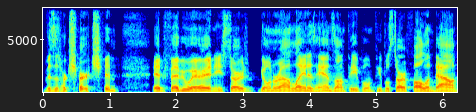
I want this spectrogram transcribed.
visit our church in in February, and he started going around laying his hands on people, and people started falling down.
